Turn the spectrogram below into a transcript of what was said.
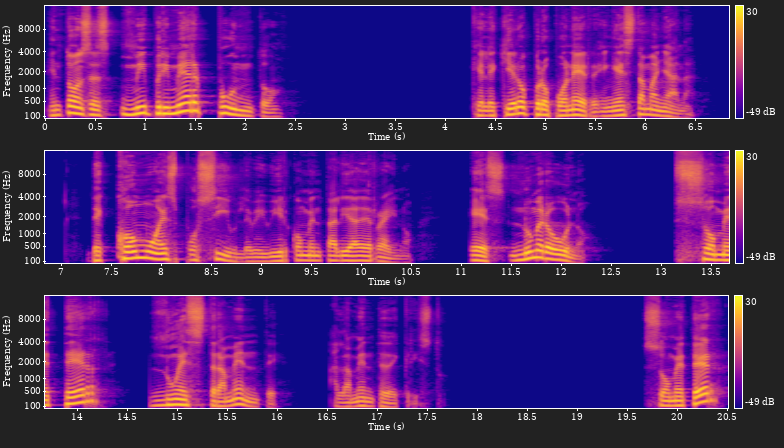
Entonces, mi primer punto que le quiero proponer en esta mañana de cómo es posible vivir con mentalidad de reino es, número uno, someter nuestra mente a la mente de Cristo. Someter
